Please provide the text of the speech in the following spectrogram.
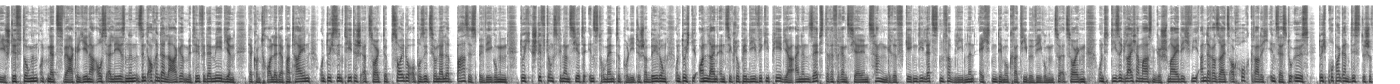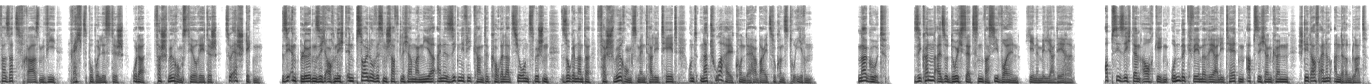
Die Stiftungen und Netzwerke jener Auserlesenen sind auch in der Lage, mithilfe der Medien, der Kontrolle der Parteien und durch synthetisch erzeugte pseudo-oppositionelle Basisbewegungen, durch stiftungsfinanzierte Instrumente politischer Bildung und durch die Online-Enzyklopädie Wikipedia einen selbstreferenziellen Zangengriff gegen die letzten verbliebenen echten Demokratiebewegungen zu erzeugen und diese gleichermaßen geschmeidig wie andererseits auch hochgradig inzestuös durch propagandistische Versatzphrasen wie rechtspopulistisch oder verschwörungstheoretisch zu ersticken. Sie entblöden sich auch nicht in pseudowissenschaftlicher Manier eine signifikante Korrelation zwischen sogenannter Verschwörungsmentalität und Naturheilkunde herbeizukonstruieren. Na gut, Sie können also durchsetzen, was Sie wollen, jene Milliardäre. Ob Sie sich denn auch gegen unbequeme Realitäten absichern können, steht auf einem anderen Blatt.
